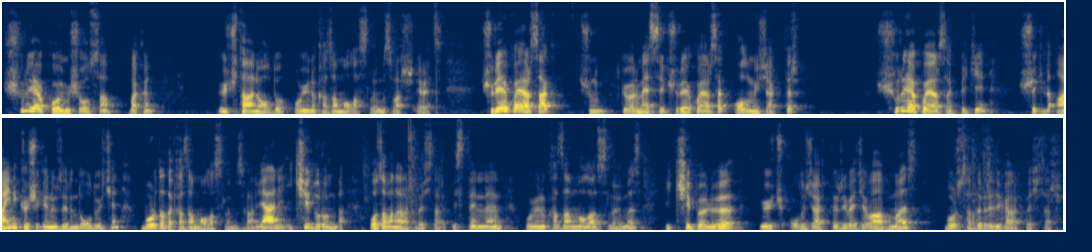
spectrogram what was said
Şuraya koymuş olsam bakın 3 tane oldu. Oyunu kazanma olasılığımız var. Evet. Şuraya koyarsak şunu görmezsek şuraya koyarsak olmayacaktır. Şuraya koyarsak peki şu şekilde aynı köşegen üzerinde olduğu için burada da kazanma olasılığımız var. Yani iki durumda. O zaman arkadaşlar istenilen oyunu kazanma olasılığımız 2 bölü 3 olacaktır ve cevabımız Bursa'dır dedik arkadaşlar.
